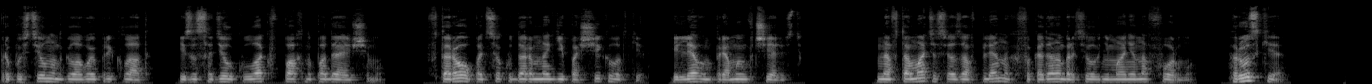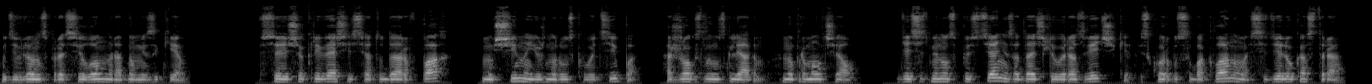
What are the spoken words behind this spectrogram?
пропустил над головой приклад и засадил кулак в пах нападающему. Второго подсек ударом ноги по щиколотке и левым прямым в челюсть. На автомате, связав пленных, Факадан обратил внимание на форму. «Русские?» – удивленно спросил он на родном языке. Все еще кривящийся от ударов пах, мужчина южнорусского типа ожег злым взглядом, но промолчал. Десять минут спустя незадачливые разведчики из корпуса Бакланова сидели у костра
